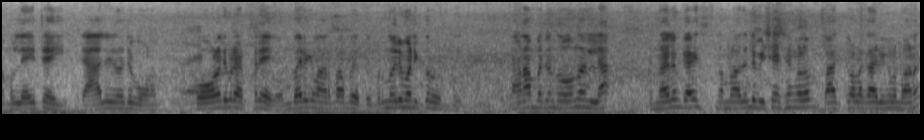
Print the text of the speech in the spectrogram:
നമ്മൾ ലേറ്റ് ആയി. രാവിലെ പോണം പോകണം. ഓൾറെഡി ഇവിടെ എട്ടരയായി. ഒമ്പതരക്ക് മാർപ്പാപ്പ എത്തും. ഇവിടുന്ന് ഒരു മണിക്കൂറുണ്ട്. കാണാൻ പറ്റുമെന്ന് തോന്നുന്നില്ല. എന്നാലും ഗൈസ് നമ്മൾ അതിന്റെ വിശേഷങ്ങളും ബാക്കിയുള്ള കാര്യങ്ങളുമാണ്.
